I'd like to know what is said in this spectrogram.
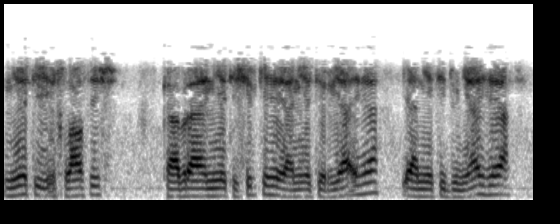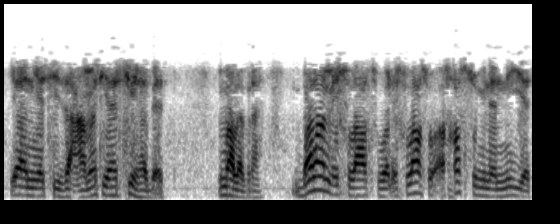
نيتي إخلاصش كابرأ نيتي شركه يا نيتي ريائها يا نيتي دنياها يا نيتي زعامتها هرشيها بيت ما برا بلام إخلاص والإخلاص أخص من النية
